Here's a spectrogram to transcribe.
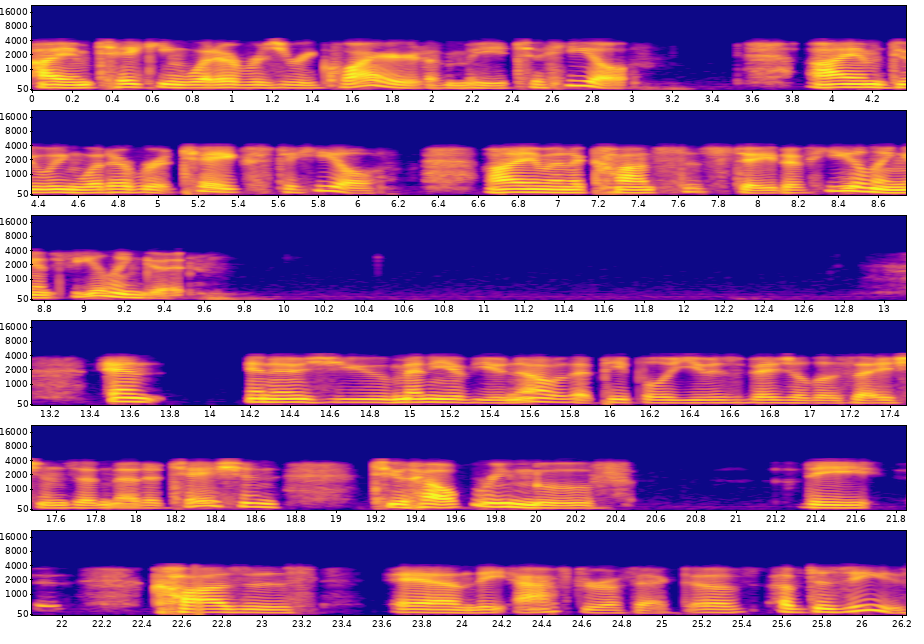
I am taking whatever is required of me to heal. I am doing whatever it takes to heal. I am in a constant state of healing and feeling good. And and as you many of you know that people use visualizations and meditation to help remove the causes and the after effect of, of disease.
